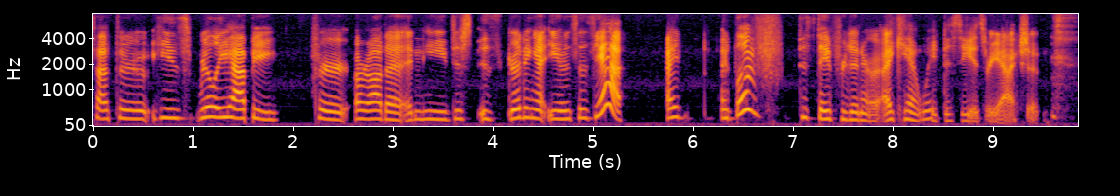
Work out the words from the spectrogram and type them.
Satoru. He's really happy for Arata, and he just is grinning at you and says, "Yeah, I I'd love to stay for dinner. I can't wait to see his reaction."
